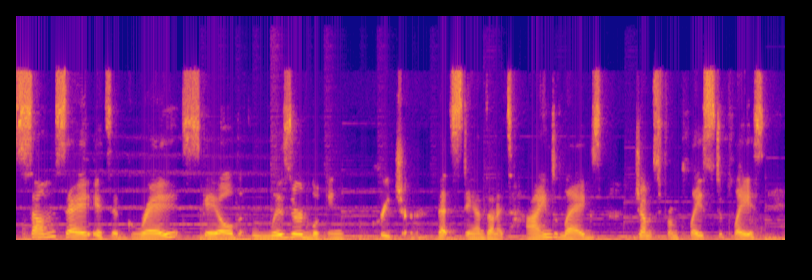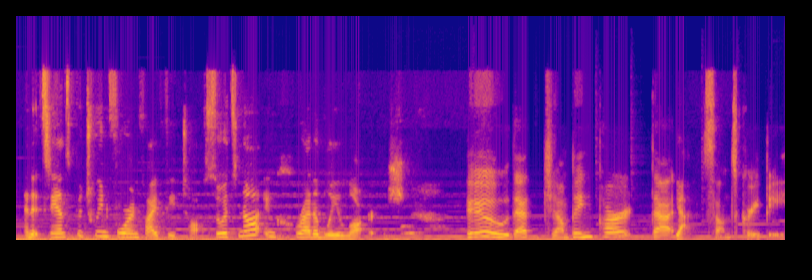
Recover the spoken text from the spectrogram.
Some say it's a gray, scaled, lizard looking creature that stands on its hind legs, jumps from place to place, and it stands between four and five feet tall. So it's not incredibly large. Ooh, that jumping part? That yeah. sounds creepy.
